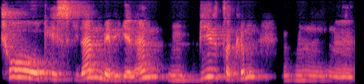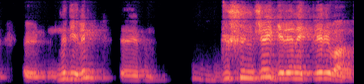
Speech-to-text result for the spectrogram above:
çok eskiden beri gelen bir takım e, ne diyelim e, düşünce gelenekleri var.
